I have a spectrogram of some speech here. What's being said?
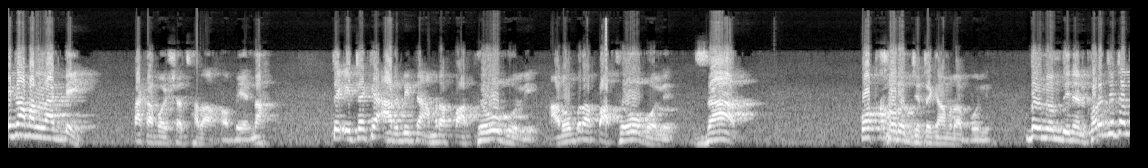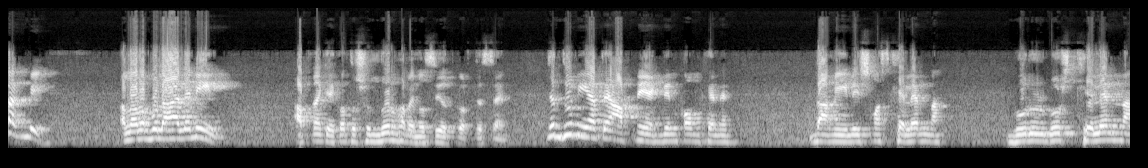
এটা আমার লাগবে টাকা পয়সা ছাড়া হবে না। তো এটাকে আরবিতে আমরা পাথেও বলি, আরবরা পাথেও বলে, জাত, পথ খরচ যেটাকে আমরা বলি। দৈনন্দিনের খরচ যেটা লাগবে। আল্লাহ রাব্বুল আলামিন আপনাকে কত সুন্দরভাবে নসিহত করতেছেন যে দুনিয়াতে আপনি একদিন কম খেলেন। দামি ইলিশ মাছ খেলেন না, গরুর গোশত খেলেন না,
